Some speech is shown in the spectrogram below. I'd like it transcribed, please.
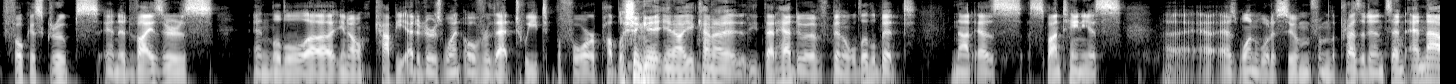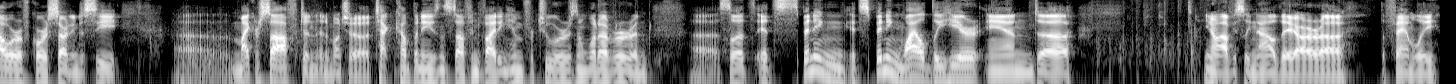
focus groups and advisors and little uh, you know copy editors went over that tweet before publishing it. You know, you kind of that had to have been a little bit not as spontaneous uh, as one would assume from the president. And and now we're of course starting to see. Uh, Microsoft and, and, a bunch of tech companies and stuff inviting him for tours and whatever, and uh, so it's it's spinning it's spinning wildly here, and uh, you know obviously now they are uh, the family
